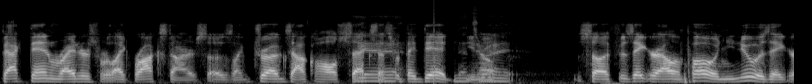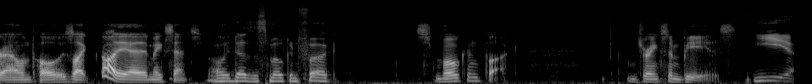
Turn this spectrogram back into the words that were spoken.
Back then, writers were like rock stars, so it was like drugs, alcohol, sex. That's what they did, that's you know. right. So if it was Edgar Allan Poe and you knew it was Edgar Allan Poe, it was like, oh yeah, it makes sense. All he does is smoke and fuck. Smoke and fuck, drink some beers. Yeah.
